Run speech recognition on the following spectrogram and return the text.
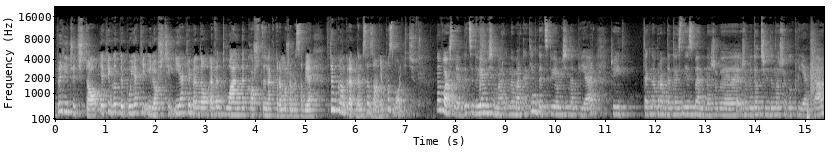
wyliczyć to, jakiego typu, jakie ilości i jakie będą ewentualne koszty, na które możemy sobie w tym konkretnym sezonie pozwolić. No właśnie, decydujemy się na marketing, decydujemy się na PR, czyli tak naprawdę to jest niezbędne, żeby, żeby dotrzeć do naszego klienta,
